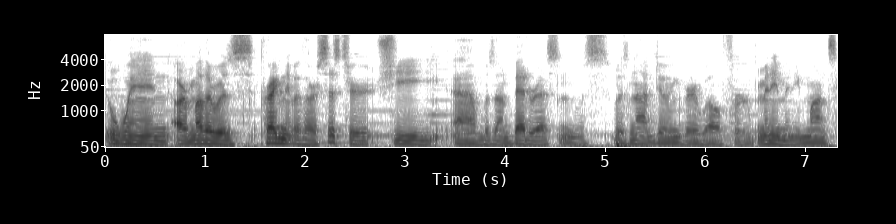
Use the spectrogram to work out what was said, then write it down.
when our mother was pregnant with our sister, she um, was on bed rest and was, was not doing very well for many, many months.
